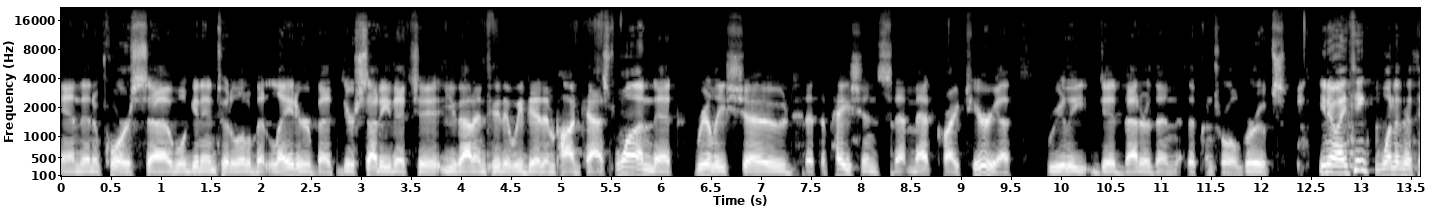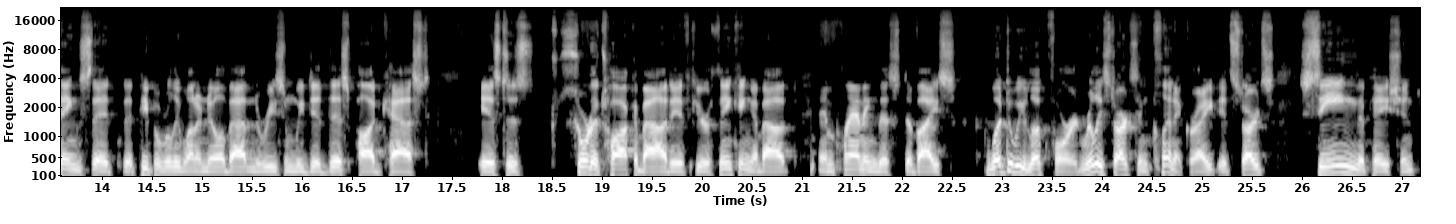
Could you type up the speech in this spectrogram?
And then, of course, uh, we'll get into it a little bit later, but your study that you, you got into that we did in podcast one that really showed that the patients that met criteria really did better than the control groups. You know, I think one of the things that, that people really want to know about, and the reason we did this podcast is to sort of talk about if you're thinking about implanting this device what do we look for? It really starts in clinic, right? It starts seeing the patient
